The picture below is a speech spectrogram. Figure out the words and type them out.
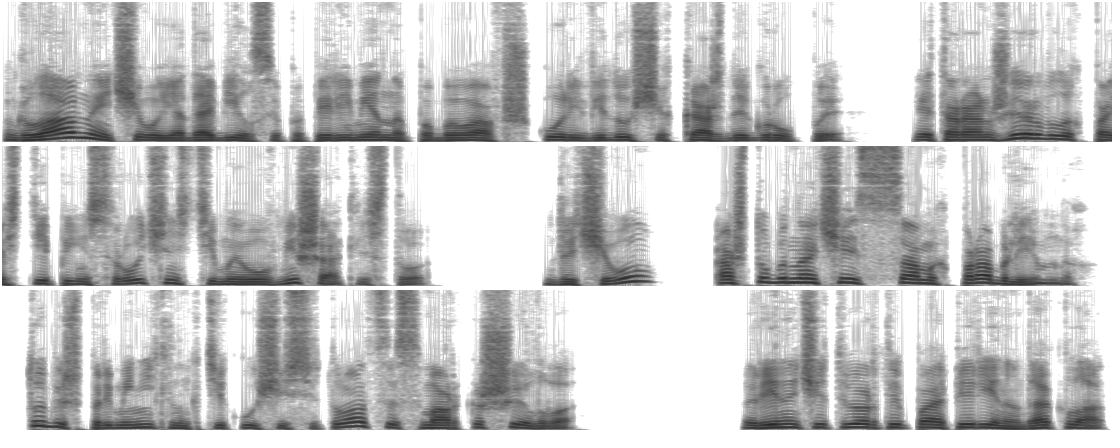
Главное, чего я добился, попеременно побывав в шкуре ведущих каждой группы, это ранжировал их по степени срочности моего вмешательства. Для чего? А чтобы начать с самых проблемных, то бишь применительно к текущей ситуации с Марка Шилова. Рина четвертый по Аперина, доклад.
